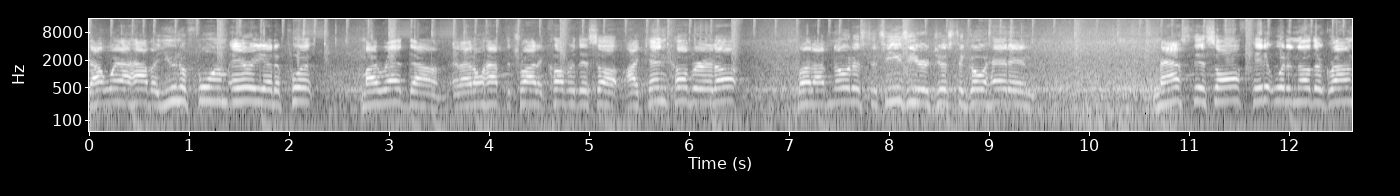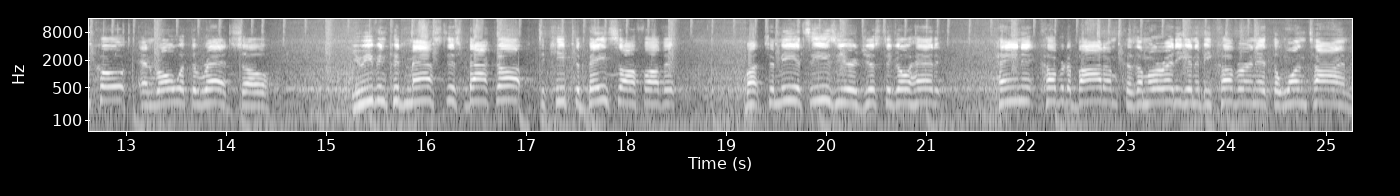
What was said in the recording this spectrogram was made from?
that way I have a uniform area to put my red down and I don't have to try to cover this up. I can cover it up, but I've noticed it's easier just to go ahead and mask this off, hit it with another ground coat and roll with the red. So you even could mask this back up to keep the base off of it. But to me, it's easier just to go ahead, paint it, cover the bottom because I'm already going to be covering it the one time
